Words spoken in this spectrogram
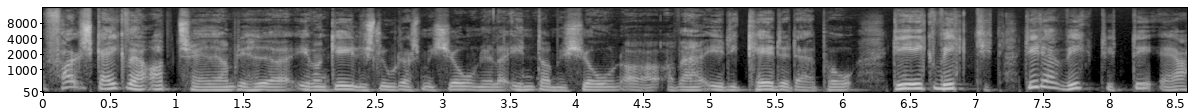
folk skal ikke være optaget af, om det hedder evangelisk Luthers mission eller indre mission, og, og hvad etikette der er på. Det er ikke vigtigt. Det, der er vigtigt, det er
